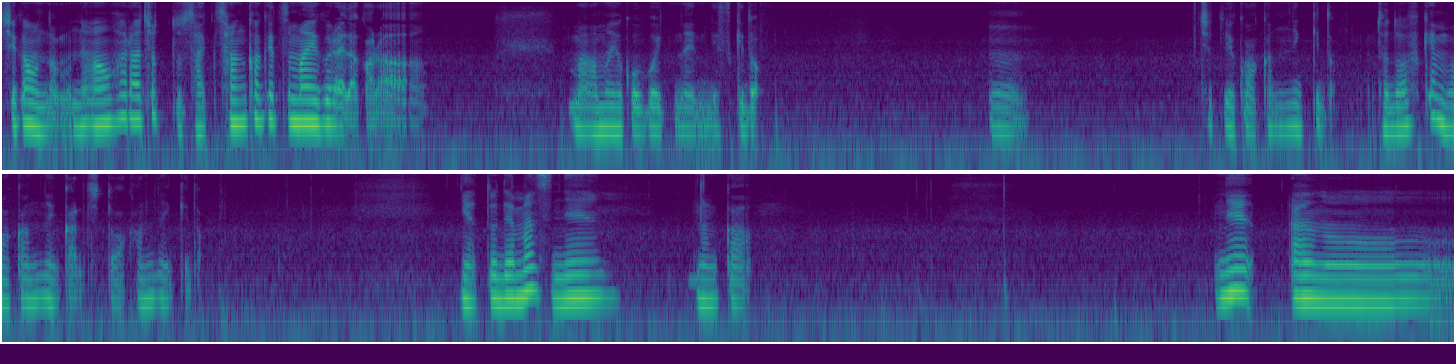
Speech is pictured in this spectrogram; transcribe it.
違うんだもんね。青原はちょっとさ3ヶ月前ぐらいだからまああんまよく覚えてないんですけど。うん。ちょっとよくわかんないけど。都道府県もわかんないからちょっとわかんないけど。やっと出ますね。なんか。ねあの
